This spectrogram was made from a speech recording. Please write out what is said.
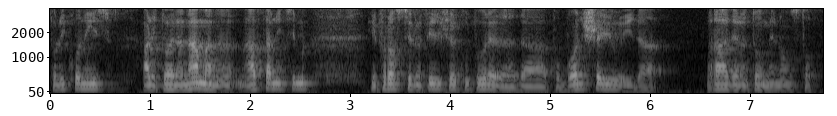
toliko nisu, ali to je na nama, na nastavnicima i profesorima fizičke kulture da, da poboljšaju i da rade na tome non stop.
